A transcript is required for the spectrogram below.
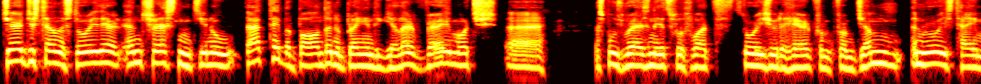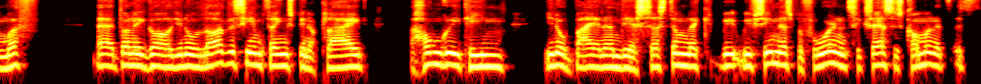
Jared just telling the story there, interesting. You know, that type of bonding and bringing together very much, uh, I suppose, resonates with what stories you would have heard from from Jim and Rory's time with uh, Donegal. You know, a lot of the same things being applied. A hungry team, you know, buying into a system. Like we we've seen this before, and success is coming. It, it's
